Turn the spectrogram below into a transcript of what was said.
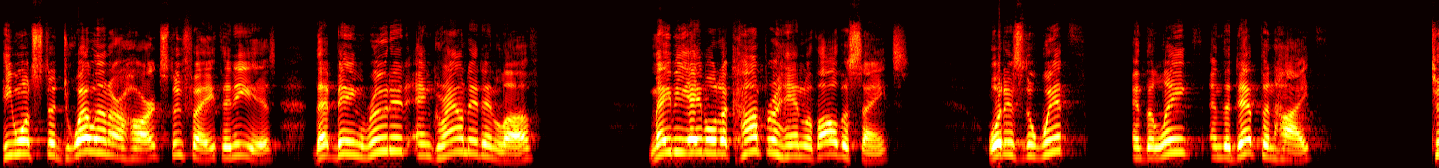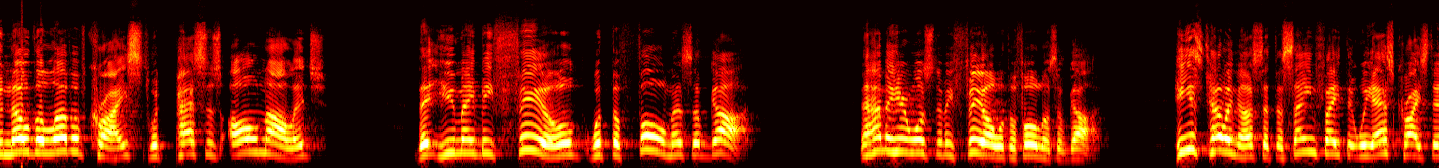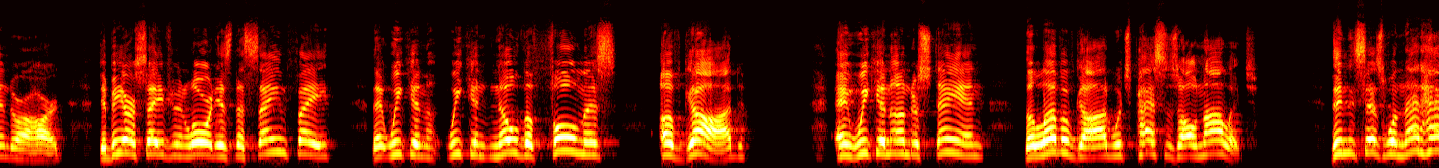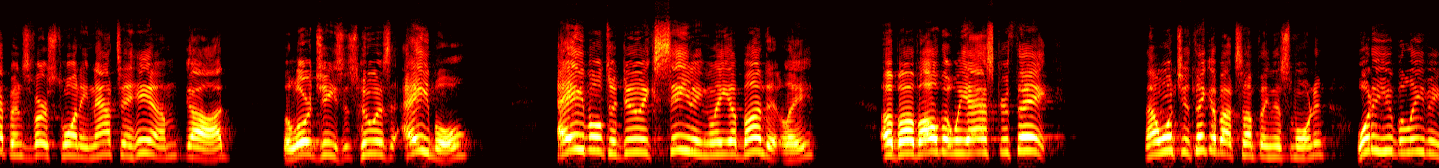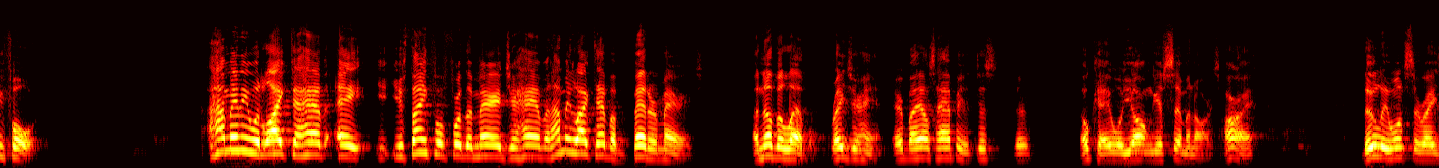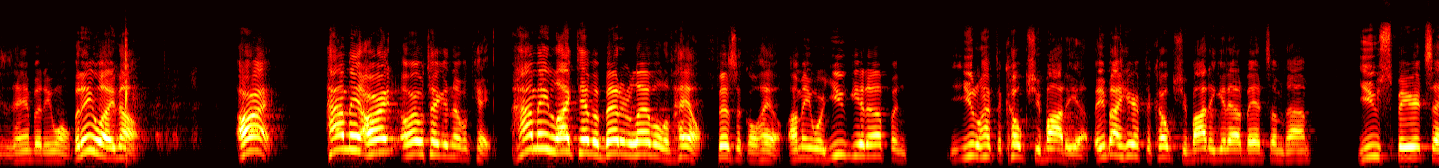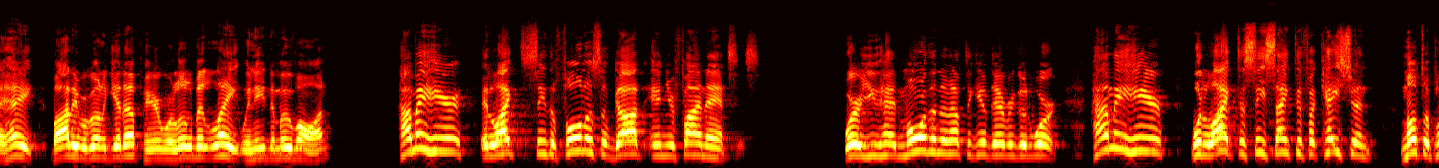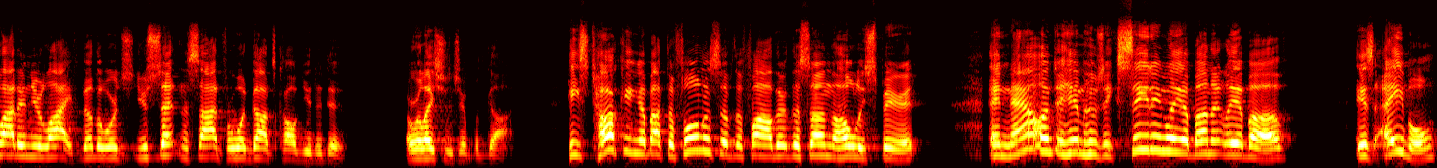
He wants to dwell in our hearts through faith, and he is, that being rooted and grounded in love, may be able to comprehend with all the saints what is the width and the length and the depth and height, to know the love of Christ, which passes all knowledge, that you may be filled with the fullness of God. Now, how many here wants to be filled with the fullness of God? He is telling us that the same faith that we ask Christ into our heart to be our Savior and Lord is the same faith that we can, we can know the fullness of God and we can understand the love of God which passes all knowledge. Then it says, when that happens, verse 20, now to him, God, the Lord Jesus, who is able, able to do exceedingly abundantly above all that we ask or think. Now, I want you to think about something this morning. What are you believing for? How many would like to have a, you're thankful for the marriage you have, and how many like to have a better marriage? Another level. Raise your hand. Everybody else happy? Just, they're, okay, well, y'all can give seminars. All right. Dooley wants to raise his hand, but he won't. But anyway, no. All right. How many, all right, all right, we'll take another case. How many like to have a better level of health, physical health? I mean, where you get up and you don't have to coax your body up. Anybody here have to coax your body get out of bed sometime? You, spirit, say, hey, body, we're going to get up here. We're a little bit late. We need to move on. How many here would like to see the fullness of God in your finances? Where you had more than enough to give to every good work. How many here would like to see sanctification multiplied in your life. In other words, you're setting aside for what God's called you to do a relationship with God. He's talking about the fullness of the Father, the Son, the Holy Spirit. And now unto him who's exceedingly abundantly above is able,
